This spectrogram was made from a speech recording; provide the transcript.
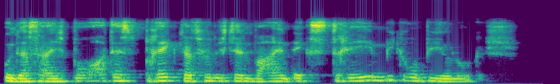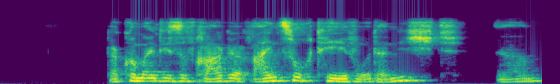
Und da sage ich, boah, das prägt natürlich den Wein extrem mikrobiologisch. Da kommen wir in diese Frage Reinzuchthefe oder nicht. Ja.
